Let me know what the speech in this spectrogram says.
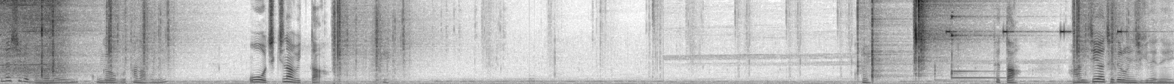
플래시를 보면은 공격을 못하나 보네. 오, 직진하고 있다. 오케이. 그래. 됐다. 아, 이제야 제대로 인식이 되네.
